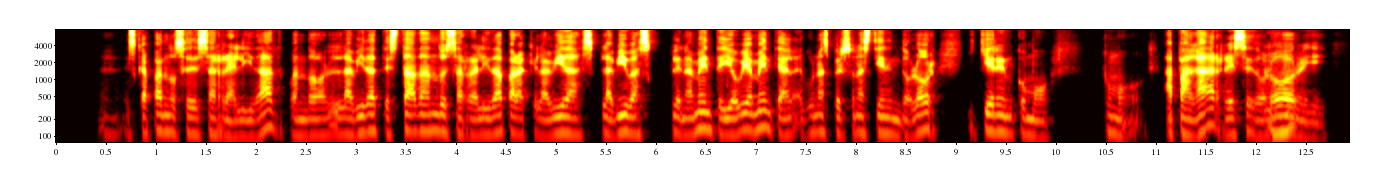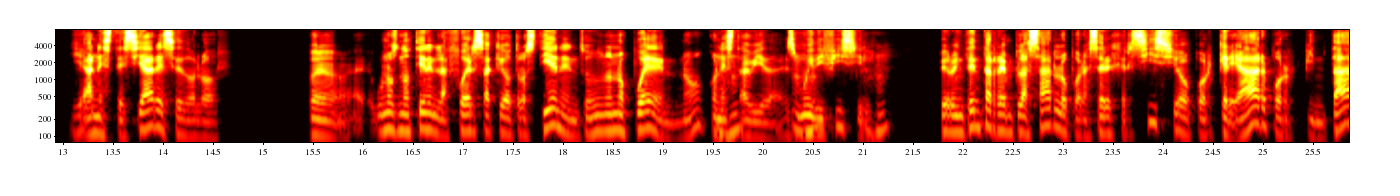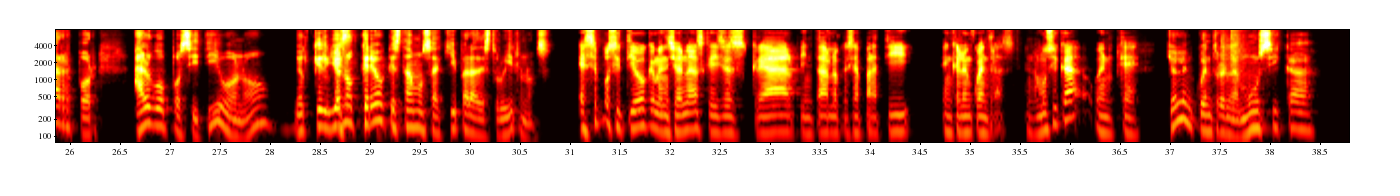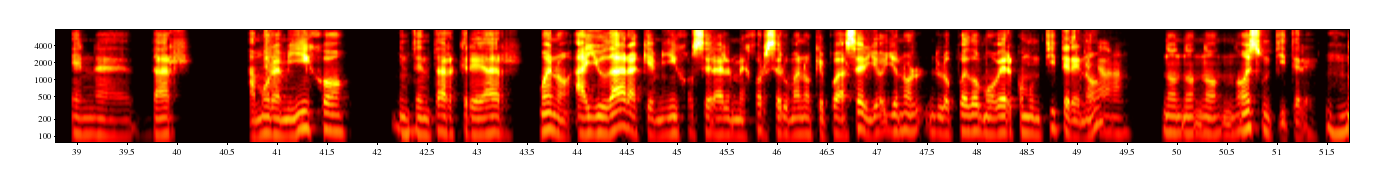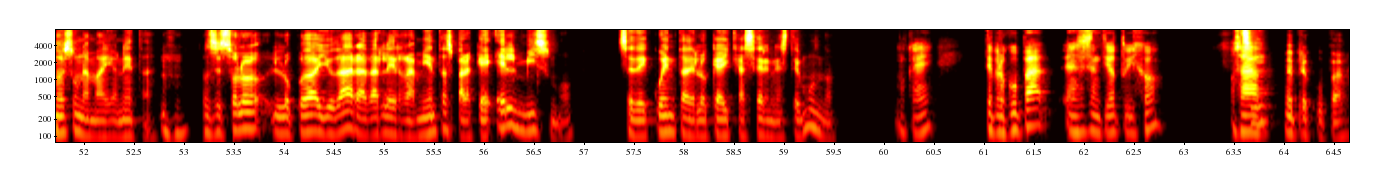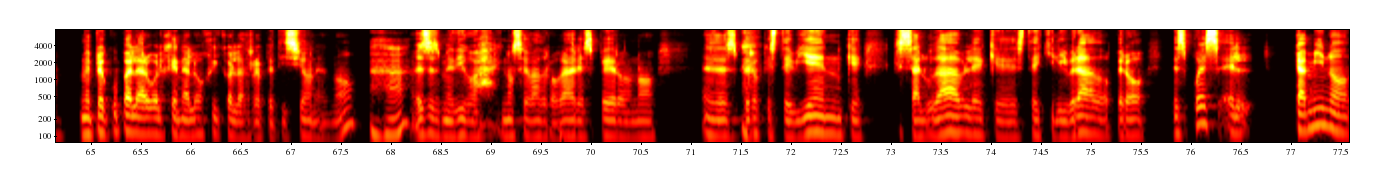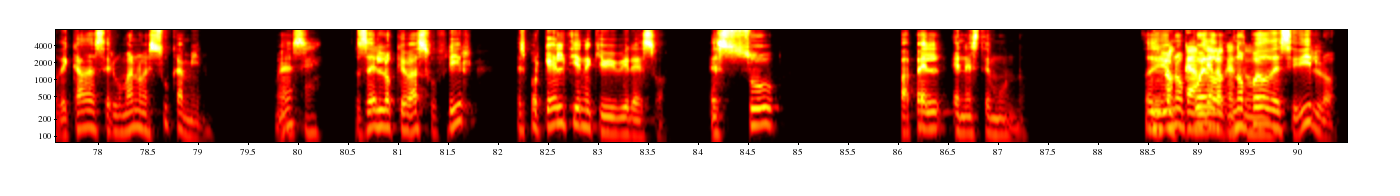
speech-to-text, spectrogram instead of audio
escapándose de esa realidad, cuando la vida te está dando esa realidad para que la, vida, la vivas plenamente. Y obviamente algunas personas tienen dolor y quieren como, como apagar ese dolor y, y anestesiar ese dolor. Bueno, eh, unos no tienen la fuerza que otros tienen, entonces uno no pueden, ¿no? Con esta vida, es muy difícil. Pero intenta reemplazarlo por hacer ejercicio, por crear, por pintar, por algo positivo, ¿no? Yo, yo no creo que estamos aquí para destruirnos. Ese positivo que mencionas, que dices crear, pintar, lo que sea para ti, ¿en qué lo encuentras? ¿En la música o en qué? Yo lo encuentro en la música, en eh, dar amor a mi hijo, intentar crear bueno, ayudar a que mi hijo sea el mejor ser humano que pueda ser. Yo, yo no lo puedo mover como un títere, ¿no? No, no, no, no es un títere, no es una marioneta. Entonces solo lo puedo ayudar a darle herramientas para que él mismo se dé cuenta de lo que hay que hacer en este mundo. Ok. ¿Te preocupa en ese sentido tu hijo? O sea, sí, me preocupa. Me preocupa el árbol genealógico y las repeticiones, ¿no? A veces me digo, ay, no se va a drogar, espero, no espero que esté bien, que, que saludable, que esté equilibrado, pero después el camino de cada ser humano es su camino. ¿Ves? Entonces él lo que va a sufrir es porque él tiene que vivir eso. Es su papel en este mundo. Entonces yo no puedo, no puedo decidirlo.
